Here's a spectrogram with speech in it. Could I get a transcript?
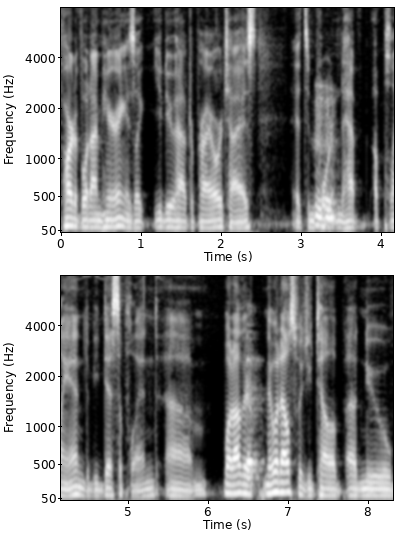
part of what I'm hearing is like you do have to prioritize. It's mm-hmm. important mm-hmm. to have a plan to be disciplined. Um, what other? Yep. What else would you tell a, a new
